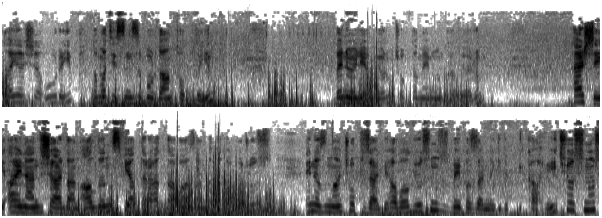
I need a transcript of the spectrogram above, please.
e, Ayaş'a uğrayıp domatesinizi buradan toplayın. Ben öyle yapıyorum. Çok da memnun kalıyorum. Her şey aynen dışarıdan aldığınız fiyatlara hatta bazen daha da ucuz. En azından çok güzel bir hava alıyorsunuz. Beypazarı'na gidip bir kahve içiyorsunuz.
